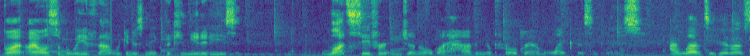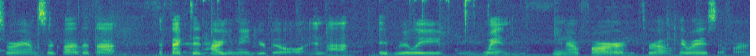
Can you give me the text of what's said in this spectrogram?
But I also believe that we can just make the communities a lot safer in general by having a program like this in place. I love to hear that story. I'm so glad that that affected how you made your bill and that it really went, you know, far throughout KYA so far.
